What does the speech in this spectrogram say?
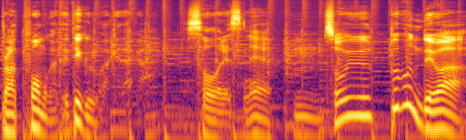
プラットフォームが出てくるわけだから。そうですね。うん、そういう部分では、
